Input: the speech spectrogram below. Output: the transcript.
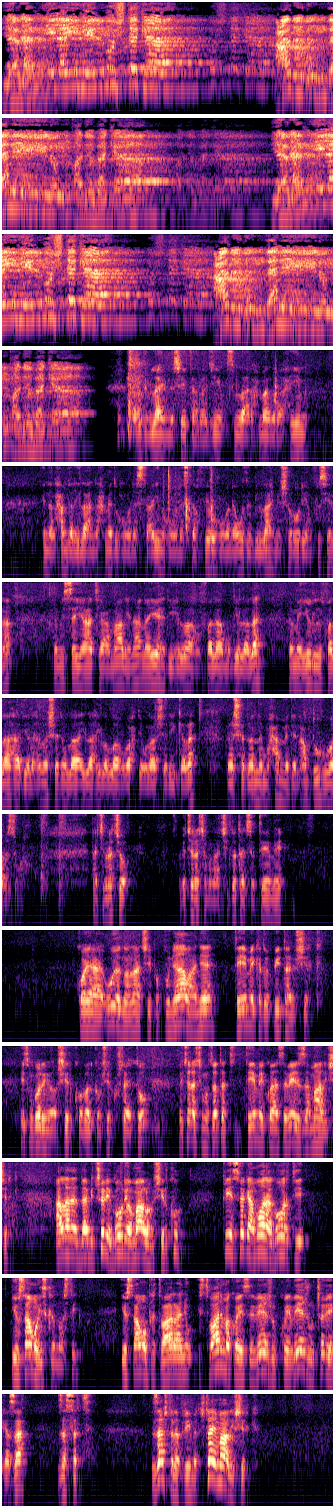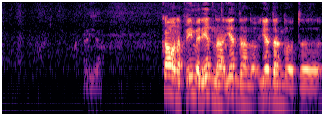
يا من إليه المشتكى. عبد ذليل قد بكى. يا من إليه المشتكى. عبد ذليل قد بكى. أعوذ بالله من الشيطان الرجيم. بسم الله الرحمن الرحيم. إن الحمد لله نحمده ونستعينه ونستغفره ونعوذ بالله من شرور أنفسنا ومن سيئات أعمالنا. ما يهده الله فلا مضل له ومن يدل فلا هادي له واشهد ان لا اله الا الله وحده لا شريك له واشهد ان محمدا عبده ورسوله. Znači braćo večeras ćemo znači dotaći se teme koja je ujedno znači popunjavanje teme kada je u pitanju širk. Mi smo govorili o širku o velikom širku šta je to? Večeras ćemo dotaći teme koja se veže za mali širk. Ali da bi čovjek govorio o malom širku prije svega mora govoriti i o samoj iskrenosti i o samom pretvaranju, i stvarima koje se vežu, koje vežu čovjeka za, za srce. Zašto, na primjer? Šta je mali širk? Kao, na primjer, jedna, jedan, jedan od, uh,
